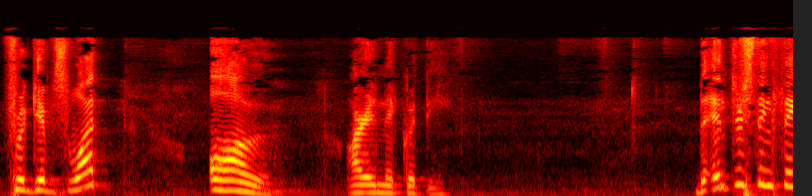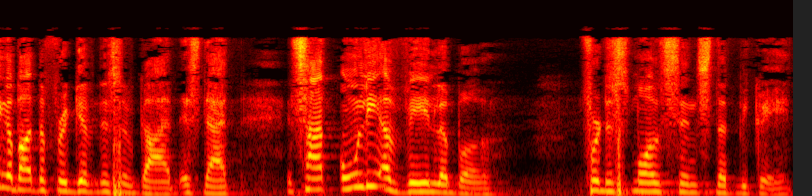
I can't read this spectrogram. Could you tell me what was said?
forgives what? All our iniquity. The interesting thing about the forgiveness of God is that it's not only available for the small sins that we create.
